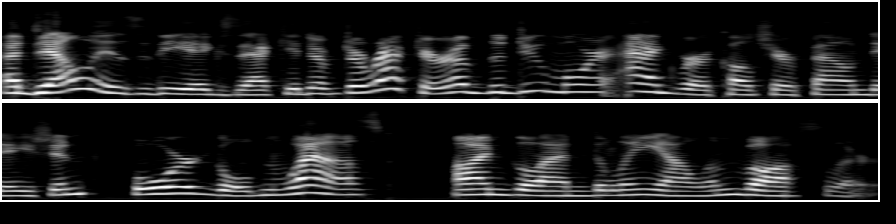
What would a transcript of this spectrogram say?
Adele is the executive director of the Do More Agriculture Foundation for Golden West. I'm Glendalee Allen Vossler.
